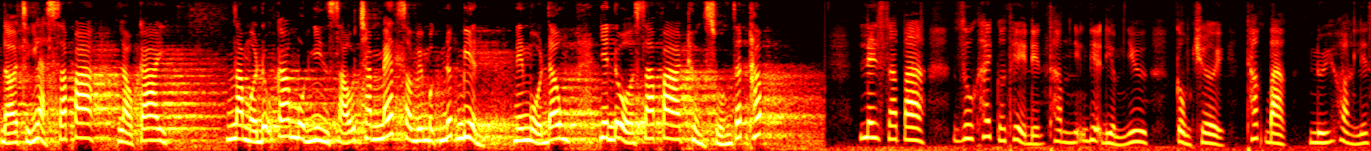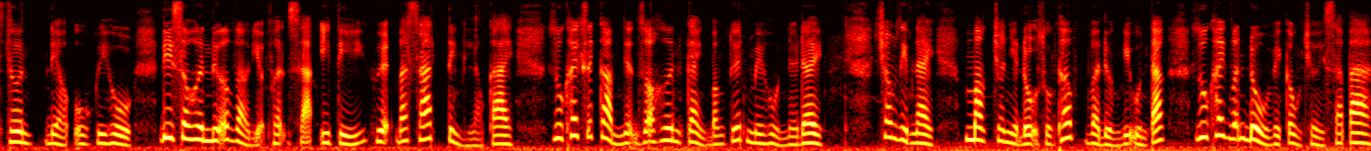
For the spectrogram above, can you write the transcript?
đó chính là Sapa, Lào Cai. Nằm ở độ cao 1.600m so với mực nước biển, nên mùa đông, nhiệt độ ở Sapa thường xuống rất thấp, lên Sapa, du khách có thể đến thăm những địa điểm như Cổng Trời, Thác Bạc, núi Hoàng Liên Sơn, đèo Ô Quy Hồ, đi sâu hơn nữa vào địa phận xã Y Tý, huyện Bát Sát, tỉnh Lào Cai. Du khách sẽ cảm nhận rõ hơn cảnh băng tuyết mê hồn nơi đây. Trong dịp này, mặc cho nhiệt độ xuống thấp và đường đi ùn tắc, du khách vẫn đổ về Cổng Trời Sapa,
